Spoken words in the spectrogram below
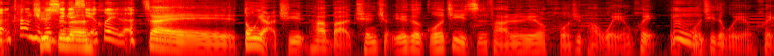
靠你们这个协会了。在东亚区，他把全球有一个国际执法人员火炬跑委员会，嗯，国际的委员会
